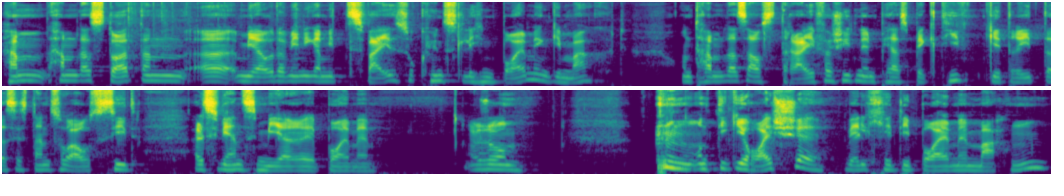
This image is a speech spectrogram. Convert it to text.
haben, haben das dort dann äh, mehr oder weniger mit zwei so künstlichen Bäumen gemacht und haben das aus drei verschiedenen Perspektiven gedreht, dass es dann so aussieht, als wären es mehrere Bäume. Also, und die Geräusche, welche die Bäume machen,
